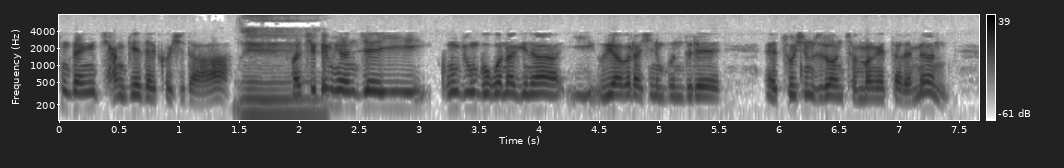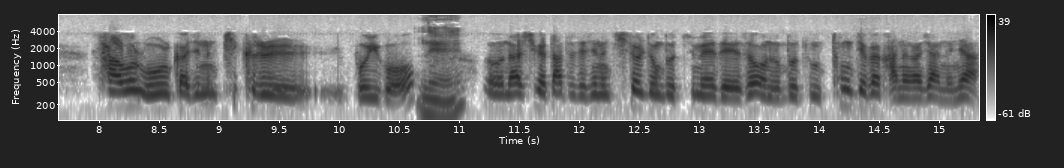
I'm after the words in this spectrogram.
상당히 장기화될 것이다. 네. 아, 지금 현재 이 공중보건학이나 이 의학을 하시는 분들의 조심스러운 전망에 따르면 4월, 5월까지는 피크를 보이고 네. 어, 날씨가 따뜻해지는 7월 정도쯤에 대해서 어느 정도 좀 통제가 가능하지 않느냐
